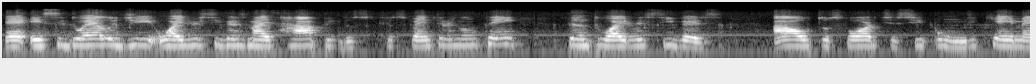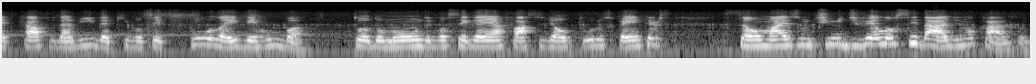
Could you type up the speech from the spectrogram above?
é, esse duelo de wide receivers mais rápidos, que os Panthers não têm tanto wide receivers altos, fortes, tipo um DK Metcalf da vida, que você pula e derruba todo mundo e você ganha fácil de altura. Os Panthers são mais um time de velocidade, no caso.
